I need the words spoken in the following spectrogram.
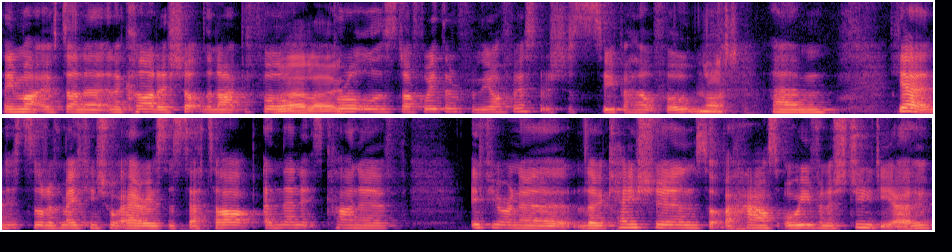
they might have done a, an Ocado shop the night before, Hello. brought all the stuff with them from the office, which is super helpful Nice. um, yeah, and it's sort of making sure areas are set up, and then it's kind of if you're in a location, sort of a house, or even a studio,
